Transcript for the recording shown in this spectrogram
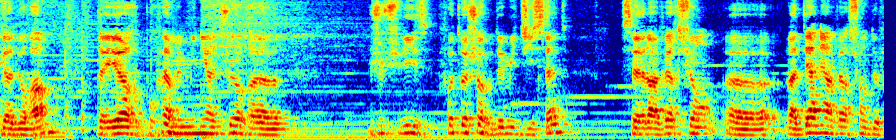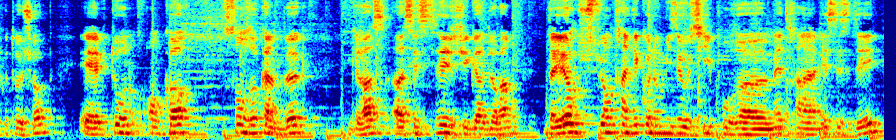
Go de RAM. D'ailleurs, pour faire mes miniatures, euh, j'utilise Photoshop 2017. C'est la version, euh, la dernière version de Photoshop et elle tourne encore sans aucun bug grâce à ces 16 Go de RAM. D'ailleurs, je suis en train d'économiser aussi pour euh, mettre un SSD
